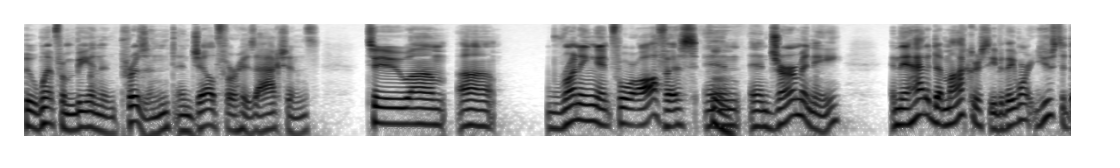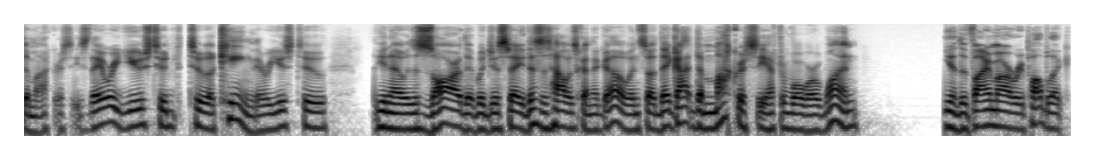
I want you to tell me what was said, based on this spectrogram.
who went from being imprisoned and jailed for his actions to um, uh, running for office in in Germany. And they had a democracy, but they weren't used to democracies. They were used to to a king. They were used to, you know, the czar that would just say, "This is how it's going to go." And so they got democracy after World War One you know the Weimar Republic,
